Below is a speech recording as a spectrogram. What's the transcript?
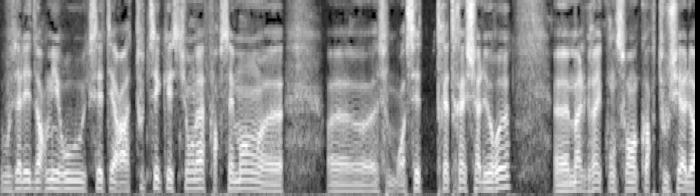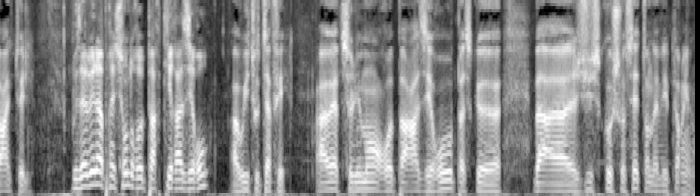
vous allez dormir où, etc. Toutes ces questions-là, forcément, euh, euh, c'est très très chaleureux, euh, malgré qu'on soit encore touché à l'heure actuelle. Vous avez l'impression de repartir à zéro? Ah oui, tout à fait. Ah oui, absolument, on repart à zéro parce que bah, jusqu'aux chaussettes, on n'avait plus rien.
